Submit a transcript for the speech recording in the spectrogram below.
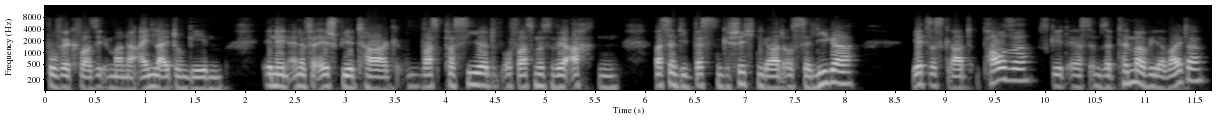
wo wir quasi immer eine Einleitung geben in den NFL-Spieltag. Was passiert, auf was müssen wir achten, was sind die besten Geschichten gerade aus der Liga. Jetzt ist gerade Pause, es geht erst im September wieder weiter.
